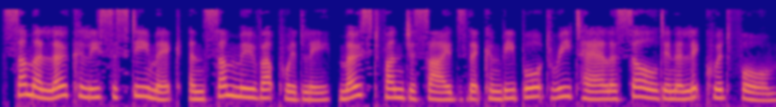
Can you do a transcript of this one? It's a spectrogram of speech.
Some are locally systemic, and some move upwardly. Most fungicides that can be bought retail are sold in a liquid form.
